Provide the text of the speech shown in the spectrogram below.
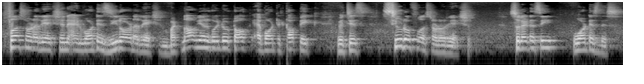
first order reaction and what is zero order reaction but now we are going to talk about a topic which is pseudo first order reaction. So let us see what is this.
